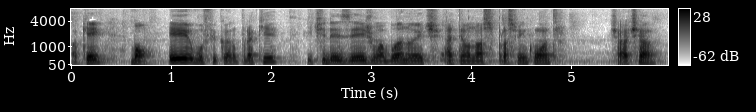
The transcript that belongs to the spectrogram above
ok? Bom, eu vou ficando por aqui e te desejo uma boa noite. Até o nosso próximo encontro. Tchau, tchau.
